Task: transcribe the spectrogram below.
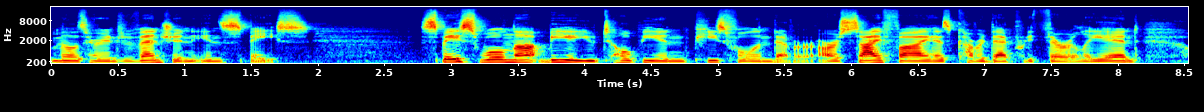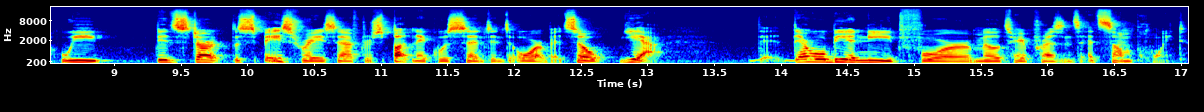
military intervention in space. Space will not be a utopian, peaceful endeavor. Our sci fi has covered that pretty thoroughly, and we did start the space race after Sputnik was sent into orbit. So, yeah, th- there will be a need for military presence at some point.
